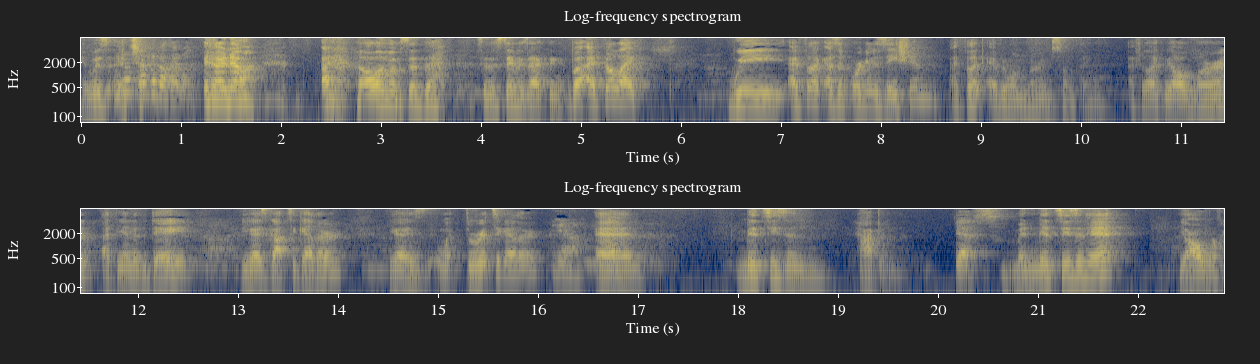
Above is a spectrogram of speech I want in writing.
it was We a don't cha- talk about that one. I know. I, all of them said that, said the same exact thing. But I feel like we, I feel like as an organization, I feel like everyone learned something. I feel like we all learned at the end of the day. You guys got together. You guys went through it together. Yeah. And mid-season happened. Yes. When mid-season hit, y'all were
